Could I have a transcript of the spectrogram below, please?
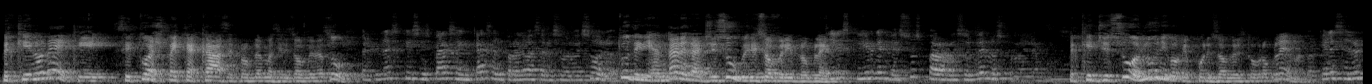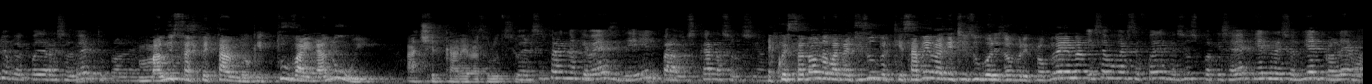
Perché non è che se tu aspetti a casa il problema si risolve da solo. Porque no es que si esperas en casa el problema se resuelve solo. Tu devi andare da Gesù per risolvere i problemi. Tienes que ir de Jesús para resolver los problemas. Perché Gesù è l'unico che può risolvere il tuo problema. Porque Él es el único que puede resolver tu problema. Ma lui sta aspettando che tu vai da lui a cercare la soluzione. E questa donna va da Gesù perché sapeva che Gesù può risolvere il problema. Esa mujer se fue de Jesús porque sabía que Él resolvía el problema.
